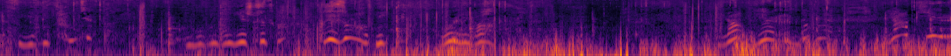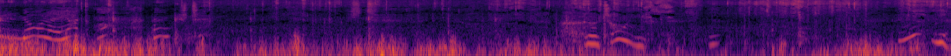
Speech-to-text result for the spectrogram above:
Jezu, ja muszę uciekać. Mi jeszcze coś zrobi. Kurwa. Ja pierdolę. Ja pierdolę. Jak... Jak jeszcze... No czemu nic? Nie wiem.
